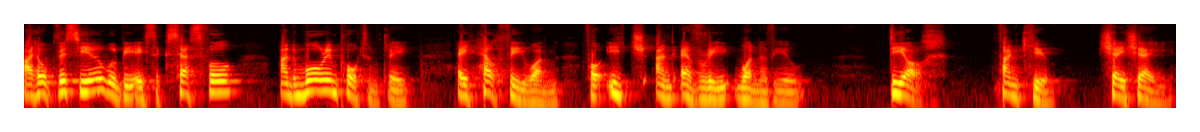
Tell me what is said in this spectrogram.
I hope this year will be a successful and, more importantly, a healthy one for each and every one of you. Diolch. Thank you. Shay Shay.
